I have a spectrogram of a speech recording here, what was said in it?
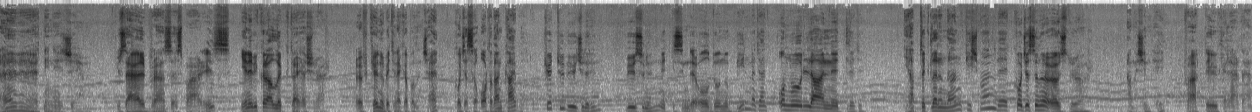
Evet nineciğim. Güzel Prenses Paris yeni bir krallıkta yaşıyor. Öfke nöbetine kapılınca kocası ortadan kayboldu. Kötü büyücülerin büyüsünün etkisinde olduğunu bilmeden onu lanetledi. Yaptıklarından pişman ve kocasını özlüyor. Ama şimdi farklı ülkelerden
